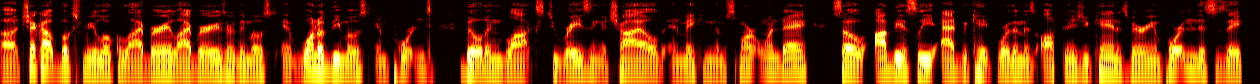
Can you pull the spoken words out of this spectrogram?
uh, check out books from your local library. Libraries are the most eh, one of the most important building blocks to raising a child and making them smart one day. So obviously, advocate for them as often as you can. It's very important. This is a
